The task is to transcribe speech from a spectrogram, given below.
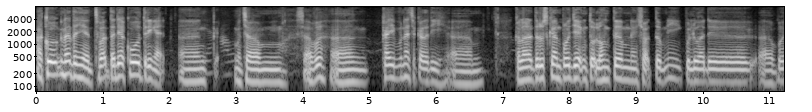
Aku nak tanya sebab tadi aku teringat uh, macam apa uh, Kai pernah cakap tadi um, kalau nak teruskan projek untuk long term dan short term ni perlu ada uh, apa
